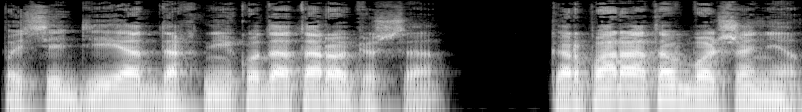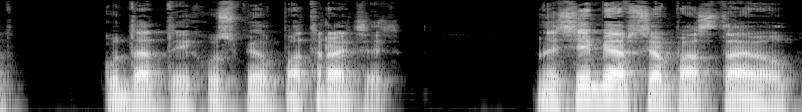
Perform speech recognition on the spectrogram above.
«Посиди, отдохни, куда торопишься?» «Корпоратов больше нет». Куда ты их успел потратить? На себя все поставил.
